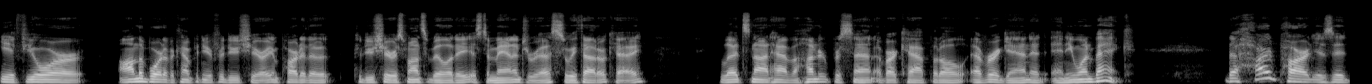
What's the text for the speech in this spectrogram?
if you're on the board of a company or fiduciary, and part of the fiduciary responsibility is to manage risk. So we thought, okay, let's not have 100% of our capital ever again at any one bank. The hard part is it,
